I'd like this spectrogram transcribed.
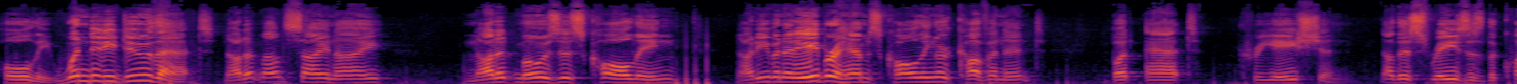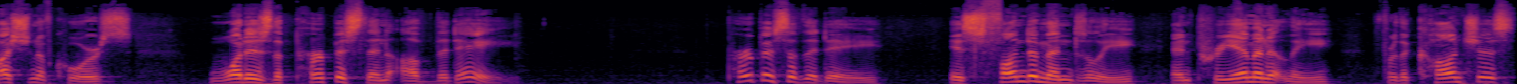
holy. When did he do that? Not at Mount Sinai, not at Moses' calling, not even at Abraham's calling or covenant, but at creation. Now, this raises the question, of course what is the purpose then of the day? The purpose of the day is fundamentally and preeminently for the conscious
